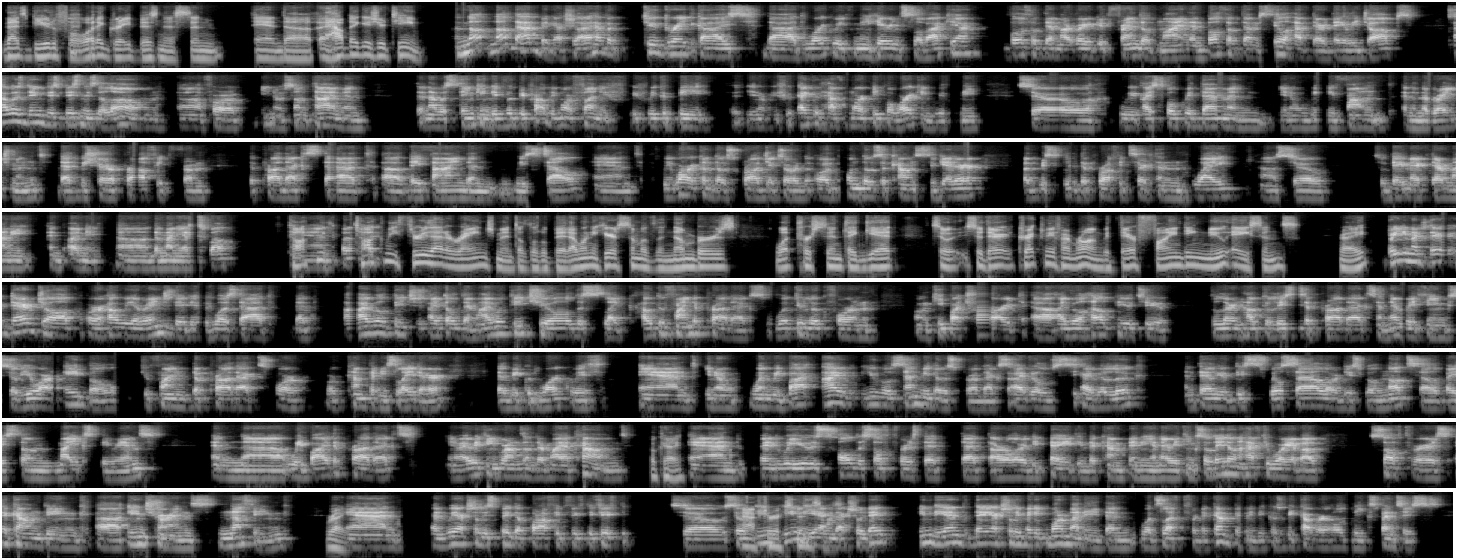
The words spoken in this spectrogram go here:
That's beautiful. What a great business. And and uh how big is your team? Not not that big actually. I have a, two great guys that work with me here in Slovakia. Both of them are very good friend of mine, and both of them still have their daily jobs. I was doing this business alone uh, for you know some time, and then I was thinking it would be probably more fun if if we could be you know if I could have more people working with me. So we I spoke with them, and you know we found an arrangement that we share a profit from the products that uh, they find and we sell and we work on those projects or, or on those accounts together but we split the profit certain way uh, so so they make their money and i make uh, the money as well Talk me but- talk me through that arrangement a little bit. I want to hear some of the numbers, what percent they get. So so they're correct me if I'm wrong, but they're finding new ASINs, right? pretty much their their job or how we arranged it, it was that that I will teach I told them I will teach you all this like how to find the products, what to look for on on Keepa chart. Uh, I will help you to to learn how to list the products and everything so you are able to find the products or or companies later that we could work with. And you know when we buy i you will send me those products. I will see i will look and tell you this will sell or this will not sell based on my experience. And uh, we buy the products you know everything runs under my account Okay. and and we use all the softwares that that are already paid in the company and everything so they don't have to worry about softwares accounting uh, insurance nothing Right. and and we actually split the profit 50-50 so so in, After in the end actually they in the end they actually make more money than what's left for the company because we cover all the expenses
